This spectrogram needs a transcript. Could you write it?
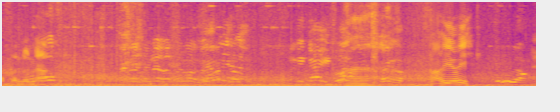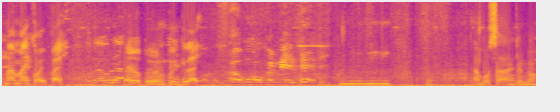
ๆกลับกันแล้วนะใกล้ๆไปเอาพี่เอาพี่มาไม่ข่อยไปแล้วเราไปเบิ่งเพิ่นก็ได้ทำโบสร้างกันเนาะ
